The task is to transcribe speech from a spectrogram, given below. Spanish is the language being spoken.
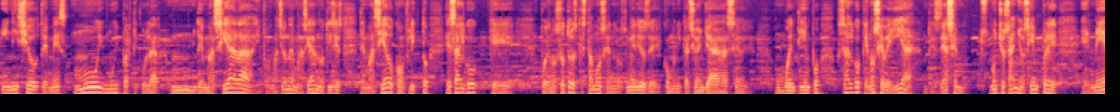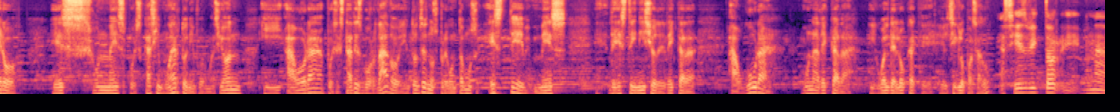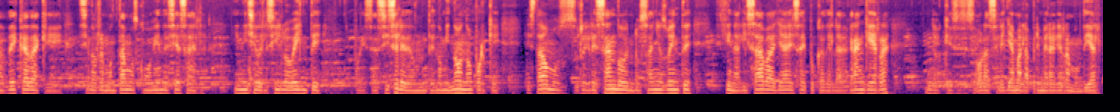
inicio de mes muy muy particular, mm, demasiada información, demasiadas noticias, demasiado conflicto, es algo que pues nosotros que estamos en los medios de comunicación ya hace un buen tiempo, pues algo que no se veía desde hace muchos años, siempre enero es un mes pues casi muerto en información y ahora pues está desbordado y entonces nos preguntamos, ¿este mes de este inicio de década augura una década igual de loca que el siglo pasado? Así es, Víctor, eh, una década que si nos remontamos, como bien decías, al inicio del siglo XX, pues así se le denominó, ¿no? Porque estábamos regresando en los años 20, finalizaba ya esa época de la Gran Guerra, lo que ahora se le llama la Primera Guerra Mundial,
